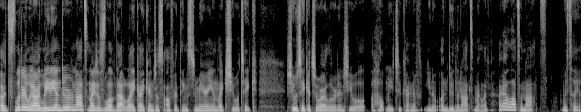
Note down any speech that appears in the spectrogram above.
uh, it's literally our lady undoer of knots and i just love that like i can just offer things to mary and like she will take she will take it to our lord and she will help me to kind of you know undo the knots in my life. I got lots of knots let me tell you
